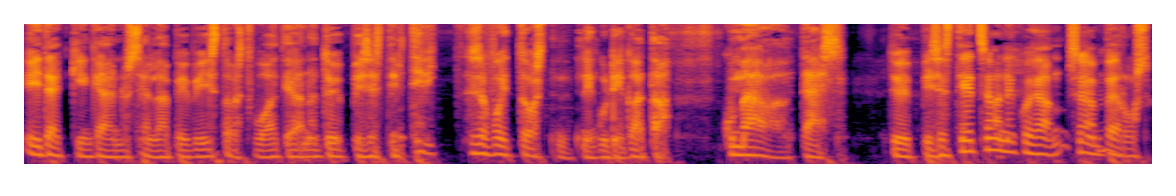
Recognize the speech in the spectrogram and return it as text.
itsekin käynyt sen läpi 15-vuotiaana tyyppisesti. Se voi tuosta nyt niin kuin digata, kun mä oon tässä tyyppisesti. Että se on niin kuin ihan, se on mm. perus.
